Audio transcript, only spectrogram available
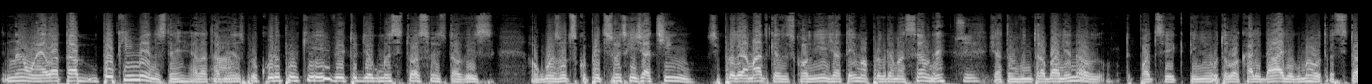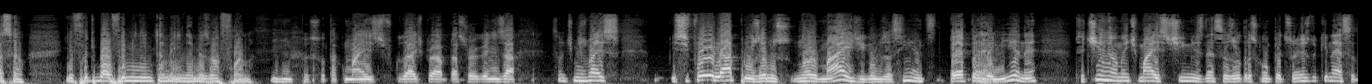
Não, ela está um pouquinho menos, né? Ela está ah. menos procura porque em virtude de algumas situações, talvez algumas outras competições que já tinham se programado, que as escolinhas já têm uma programação, né? Sim. Já estão vindo trabalhando, pode ser que tenha outra localidade, alguma outra situação. E o futebol feminino também da mesma forma. Uhum, o pessoal está com mais dificuldade para se organizar. São times mais. E se for olhar para os anos normais, digamos assim, antes pré-pandemia, é. né? Você tinha realmente mais times nessas outras competições do que nessa,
